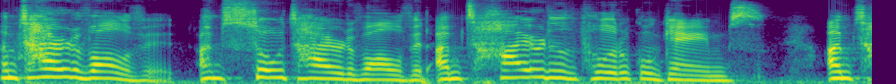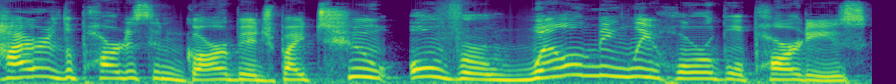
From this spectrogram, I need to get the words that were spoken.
I'm tired of all of it. I'm so tired of all of it. I'm tired of the political games. I'm tired of the partisan garbage by two overwhelmingly horrible parties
